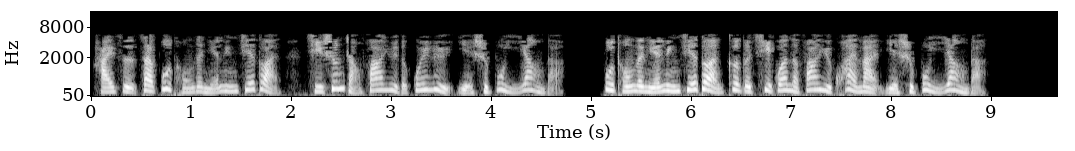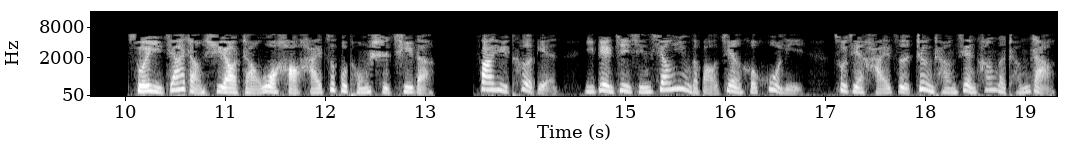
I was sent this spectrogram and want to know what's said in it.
孩子在不同的年龄阶段，其生长发育的规律也是不一样的。不同的年龄阶段，各个器官的发育快慢也是不一样的。所以家长需要掌握好孩子不同时期的。发育特点，以便进行相应的保健和护理，促进孩子正常健康的成长。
